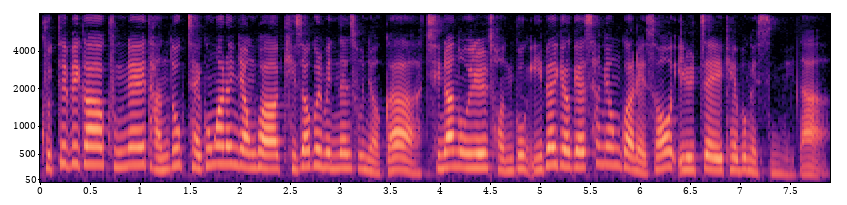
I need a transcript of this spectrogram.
구티비가 국내에 단독 제공하는 영화 기적을 믿는 소녀가 지난 5일 전국 200여 개 상영관에서 일제히 개봉했습니다.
